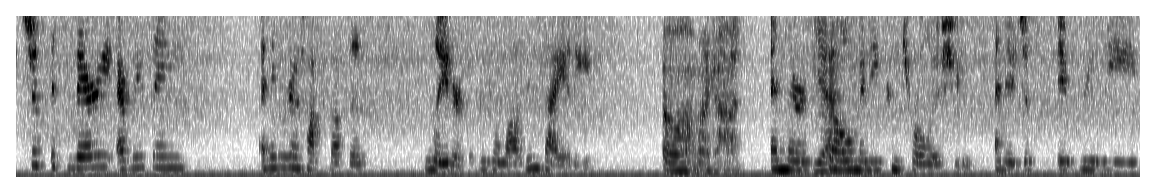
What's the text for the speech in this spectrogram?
it's just it's very everything i think we're going to talk about this later but there's a lot of anxiety Oh my god. and there's so many control issues and it just it really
